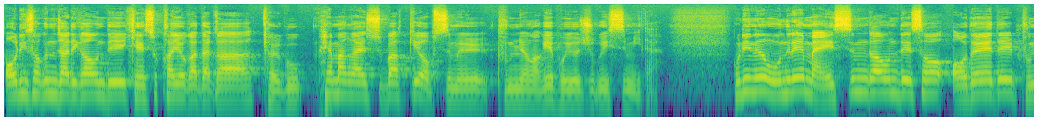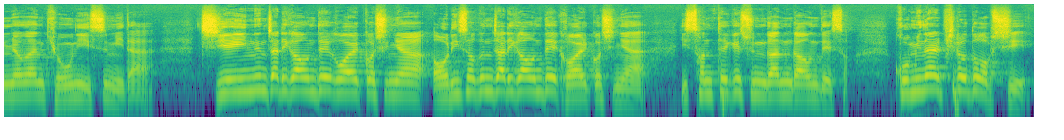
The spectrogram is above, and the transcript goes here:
어리석은 자리 가운데 계속하여 가다가 결국 패망할 수밖에 없음을 분명하게 보여주고 있습니다. 우리는 오늘의 말씀 가운데서 얻어야 될 분명한 교훈이 있습니다. 지혜 있는 자리 가운데 거할 것이냐, 어리석은 자리 가운데 거할 것이냐, 이 선택의 순간 가운데서 고민할 필요도 없이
